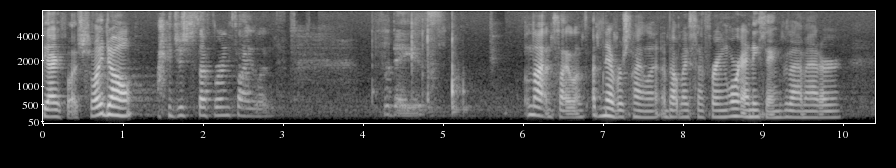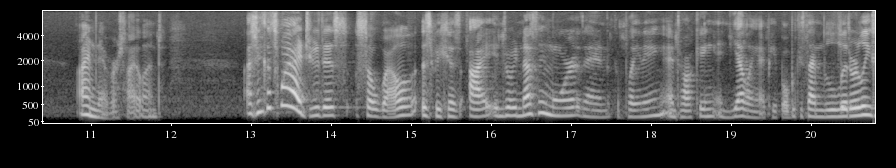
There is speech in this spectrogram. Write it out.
the eye flush. So I don't. I just suffer in silence for days. Not in silence. I'm never silent about my suffering or anything for that matter. I'm never silent. I think that's why I do this so well is because I enjoy nothing more than complaining and talking and yelling at people because I'm literally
